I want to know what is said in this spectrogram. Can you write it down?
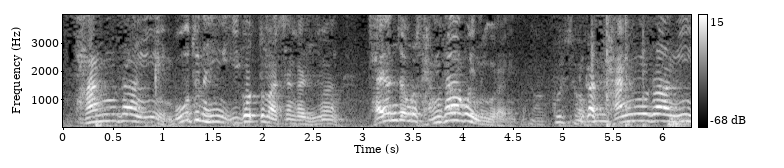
상상이 모든 행위 이것도 마찬가지지만 자연적으로 상상하고 있는 거라니까. 아, 그렇죠. 그러니까 상상이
